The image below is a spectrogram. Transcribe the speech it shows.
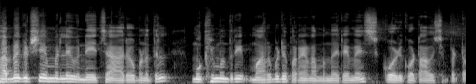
ഭരണകക്ഷി എം എൽ എ ഉന്നയിച്ച ആരോപണത്തിൽ മുഖ്യമന്ത്രി മറുപടി പറയണമെന്ന് രമേശ് കോഴിക്കോട്ട് ആവശ്യപ്പെട്ടു.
